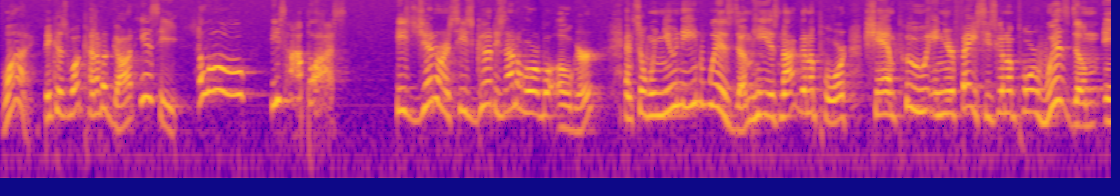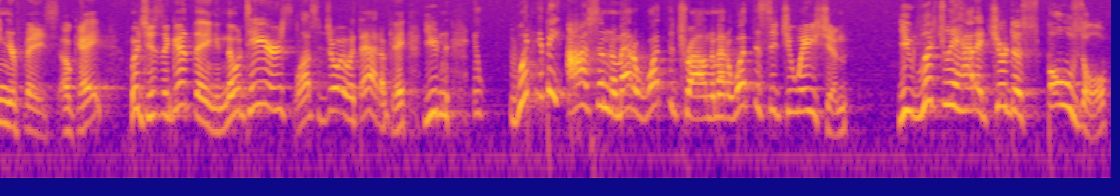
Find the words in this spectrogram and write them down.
Why? Because what kind of a God is he? Hello? He's plus. He's generous. He's good. He's not a horrible ogre. And so when you need wisdom, he is not going to pour shampoo in your face. He's going to pour wisdom in your face, okay? Which is a good thing. No tears. Lots of joy with that, okay? You, it, wouldn't it be awesome no matter what the trial, no matter what the situation, you literally had at your disposal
